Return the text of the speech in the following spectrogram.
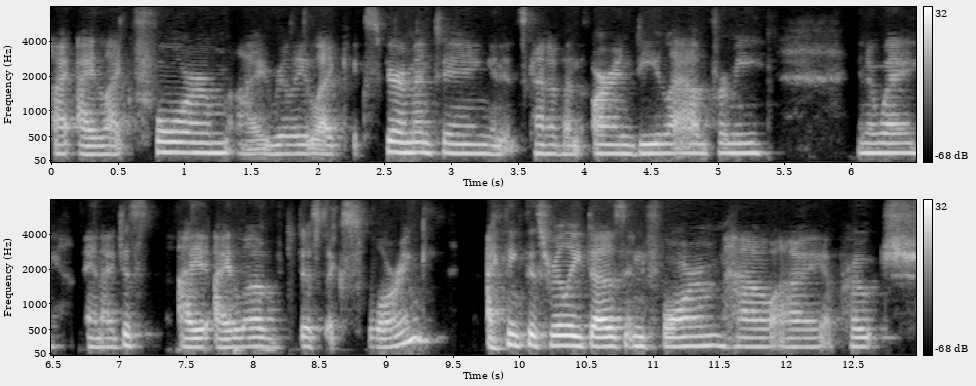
I, I like form. I really like experimenting, and it's kind of an R and D lab for me, in a way. And I just I, I love just exploring. I think this really does inform how I approach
